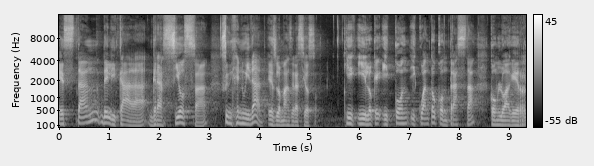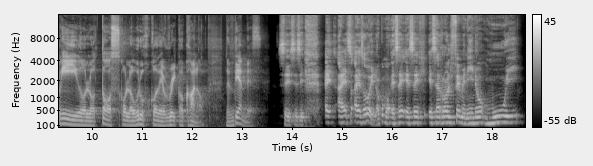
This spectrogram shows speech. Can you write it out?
es tan delicada, graciosa, su ingenuidad es lo más gracioso. Y, y lo que, y, con, y cuánto contrasta con lo aguerrido, lo tosco, lo brusco de Rick O'Connell. ¿Me entiendes? Sí, sí, sí. Eh, a, eso, voy, ¿no? Como ese, ese, ese rol femenino muy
